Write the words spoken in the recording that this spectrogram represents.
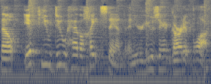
Now, if you do have a height stand and you're using a granite block,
